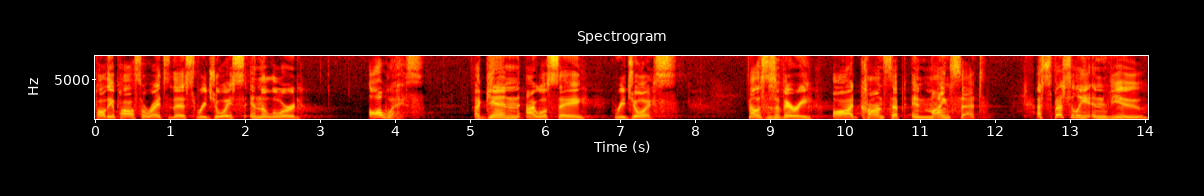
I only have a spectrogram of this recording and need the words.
Paul the Apostle writes this Rejoice in the Lord always. Again, I will say, rejoice. Now, this is a very odd concept and mindset, especially in view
